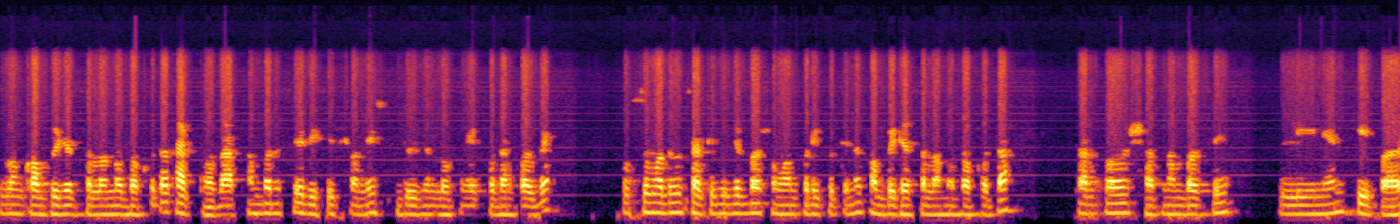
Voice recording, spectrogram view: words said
এবং কম্পিউটার চালানোর দক্ষতা থাকতে হবে। আট নম্বর হচ্ছে রিসেপশনিস্ট দুইজন লোক নিয়োগ প্রদান করবে উচ্চ মাধ্যমিক সার্টিফিকেট বা সমান পরীক্ষা উত্তীর্ণ কম্পিউটার চালানোর দক্ষতা। তারপর সাত নম্বর হচ্ছে লিনেন কিপার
